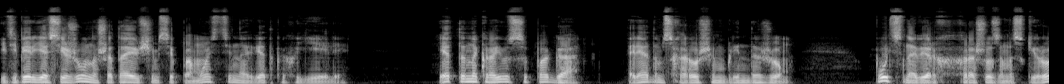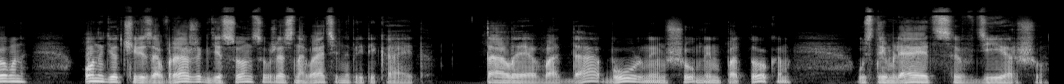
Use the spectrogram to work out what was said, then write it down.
И теперь я сижу на шатающемся помосте на ветках ели. Это на краю сапога, рядом с хорошим блиндажом. Путь наверх хорошо замаскирован, он идет через овражек, где солнце уже основательно припекает. Талая вода бурным шумным потоком устремляется в Дершу,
